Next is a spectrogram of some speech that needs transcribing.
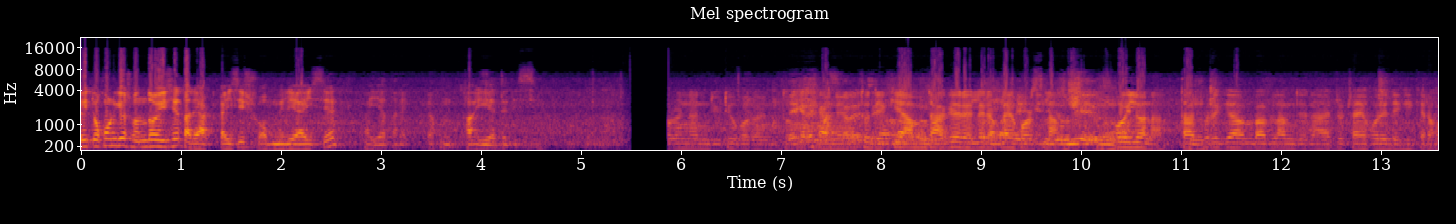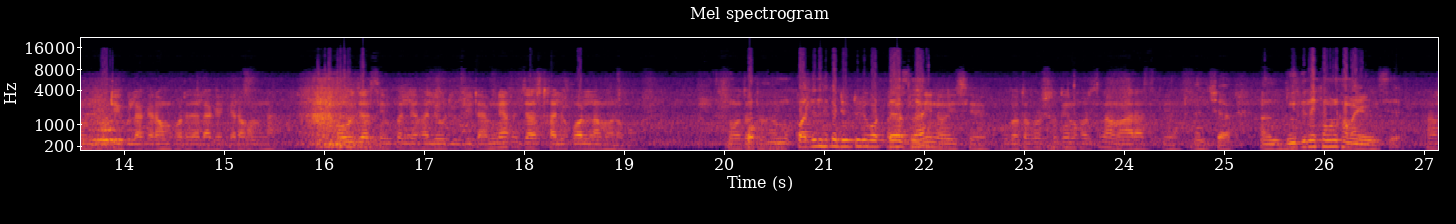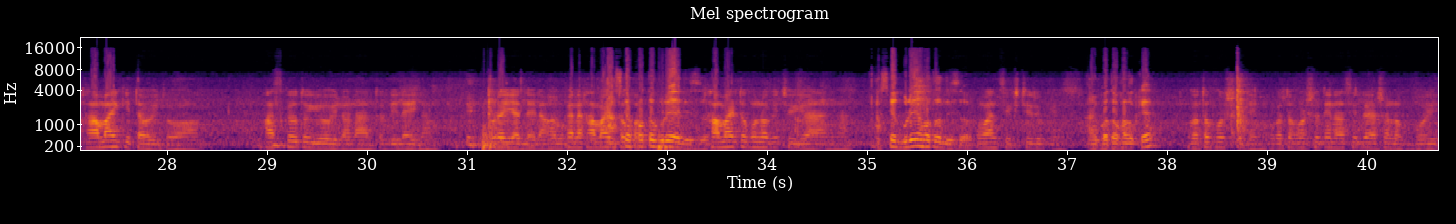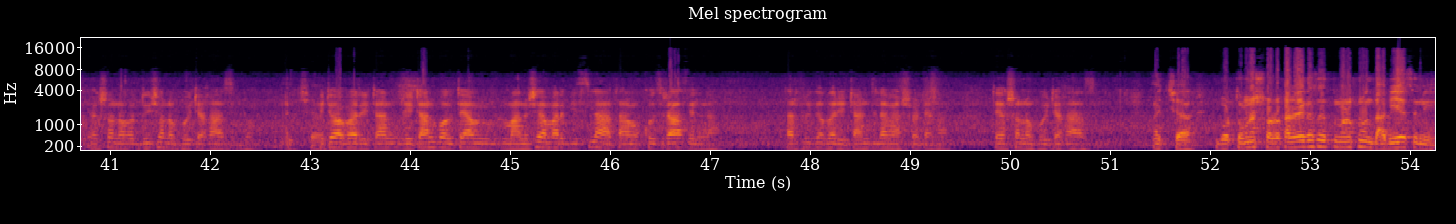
এই তখন গিয়ে সন্দেহ হয়েছে তারে আটকাইছি সব মিলিয়ে আইছে ভাইয়া তারে এখন ইয়েতে দিচ্ছি করেন না ডিউটি করেন তো মানে তো দেখি আমি তো আগে রেলের অ্যাপ্লাই করছিলাম হইল না। তারপরে গিয়ে আমি ভাবলাম যে না একটু ট্রাই করে দেখি কীরকম ডিউটিগুলো কীরকম করে লাগে কীরকম না। ও যা সিম্পলি খালি ও ডিউটিটা এমনি জাস্ট খালি করলাম ওরকম। ও কয়দিন থেকে ডিউটি করতে আসলে? দিন হয়েছে গত পরশু দিন করছিলাম আর আজকে। আচ্ছা দুই দিনে কেমন খামাই কিটা হইতো? আজকেও তো ইয়ে হইল না তো দিলাইলাম ঘুরাইয়া দিলাম। ওখানে খামাই তো কত ঘুরে দিছো? খামাই তো কোনো কিছু ইয়ে আর না। আজকে ঘুরে কত দিছো? ওয়ান সিক্সটি রুপিস আর গতকালকে? গত পরশু দিন গত পরশু দিন আসিল একশো নব্বই একশো দুইশো নব্বই টাকা আসিল। আচ্ছা। এটা আবার রিটার্ন রিটার্ন বলতে আম- মানুষে আমার গেছিলা তার খুচরা আসিল না। তারপরে আবার রিটার্ন দিলাম একশো টাকা তো একশো নব্বই টাকা আছে আচ্ছা বর্তমানে সরকারের কাছে তোমার কোনো দাবি আছে নি?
